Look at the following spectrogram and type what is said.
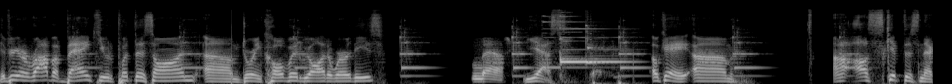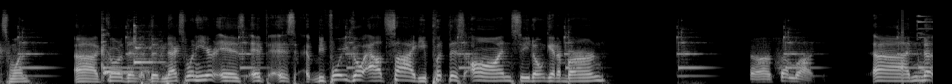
if you're going to rob a bank, you would put this on. Um, during COVID, we all had to wear these. Mask. Yes. Okay. Um, I- I'll skip this next one. Uh, go to the, the next one here is if is, before you go outside, you put this on so you don't get a burn. Uh, sunblock. Uh, no,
